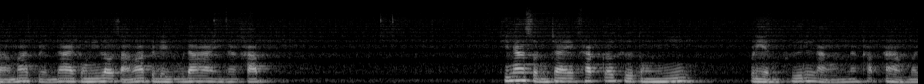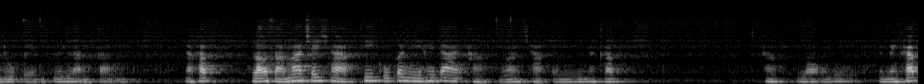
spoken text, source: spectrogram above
สามารถเปลี่ยนได้ ตรงนี้เราสามารถไปเรียนรู้ได้นะครับ ที่น่าสนใจครับก็คือตรงนี้ เปลี่ยนพื้นหลังนะครับอ่ามาดูเปลี่ยนพื้นหลังกันนะครับ เราสามารถใช้ฉากที่ Google มีให้ได้อ่าว่าฉากตรงนี้นะครับอ่าลองดูเห็นไหมครับ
